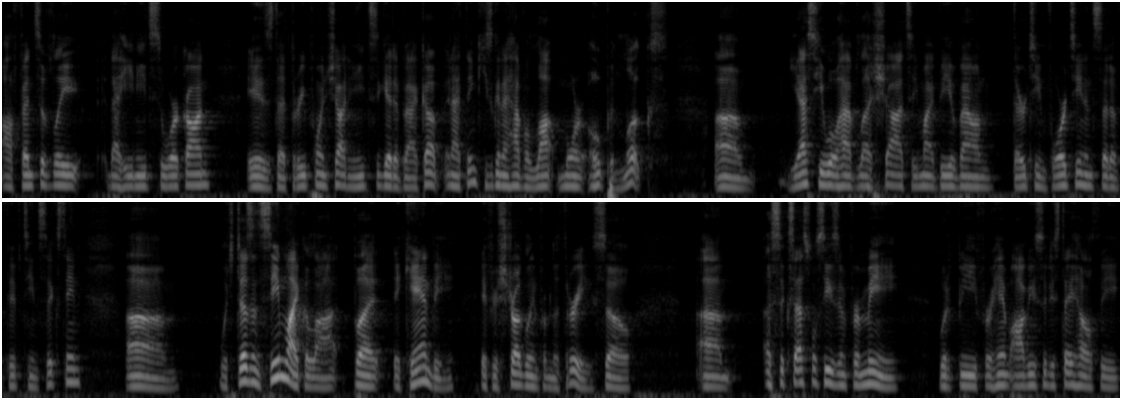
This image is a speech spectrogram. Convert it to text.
offensively that he needs to work on is that three point shot. He needs to get it back up, and I think he's going to have a lot more open looks. Um, yes, he will have less shots. He might be around 13, 14 instead of 15, 16. Um, which doesn't seem like a lot, but it can be if you're struggling from the three. So, um, a successful season for me would be for him obviously to stay healthy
